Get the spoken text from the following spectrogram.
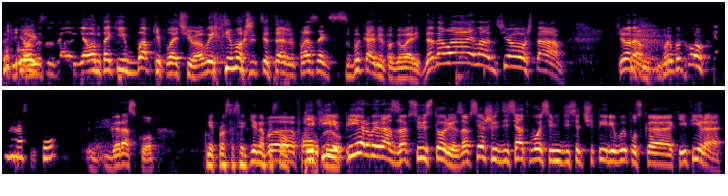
Я вам такие бабки плачу, а вы не можете даже про секс с быками поговорить. Да давай, ладно, что уж там. Что там, про быков? Гороскоп. Гороскоп. Нет, просто Сергей написал... В, в кефире первый раз за всю историю, за все 60-84 выпуска кефира,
